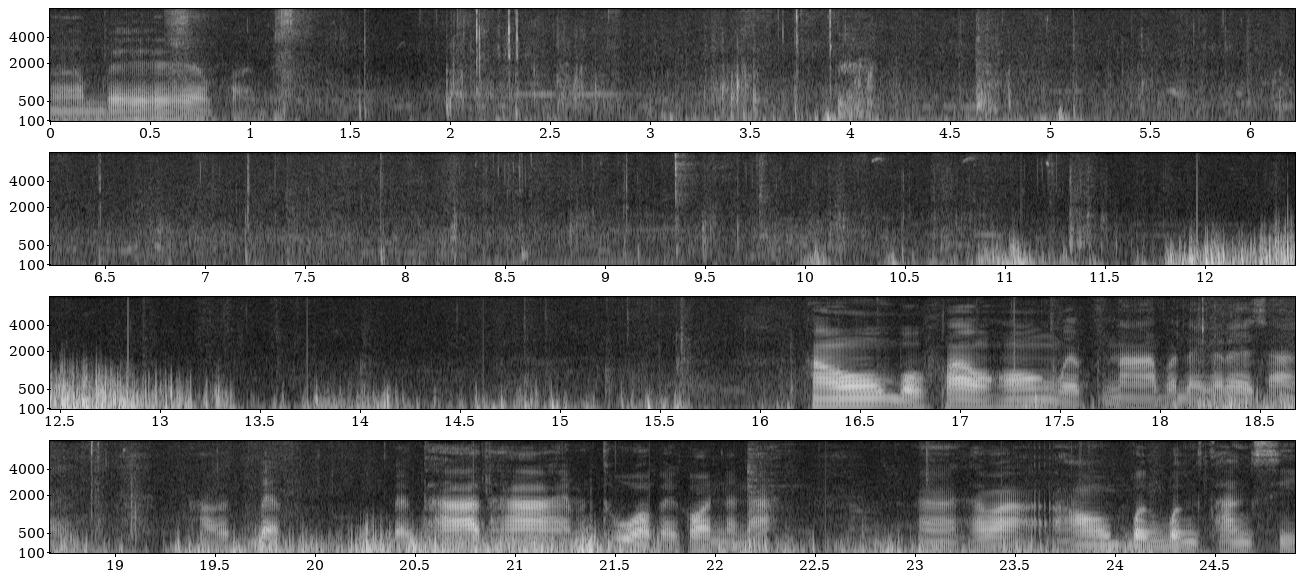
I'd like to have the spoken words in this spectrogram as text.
งามแล้วบ้าน เฮาบ่เฝ้าห้องแบบนาปานใดก็ได้ใช่เฮาแบบแบบท่าท่าให้มันทั่วไปก่อนน่ะนะอ่าถ้าว่าเฮาเบิ่งเบิ่งทางสี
